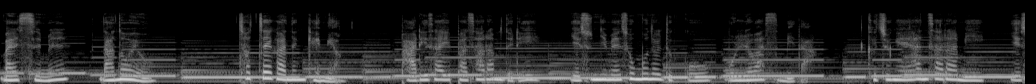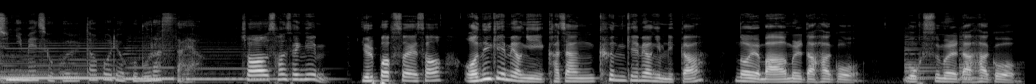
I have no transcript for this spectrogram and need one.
말씀을 나눠요. 첫째 가는 계명. 바리사이파 사람들이 예수님의 소문을 듣고 몰려왔습니다. 그 중에 한 사람이 예수님의 속을 떠보려고 물었어요. 저 선생님, 율법서에서 어느 계명이 가장 큰 계명입니까? 너의 마음을 다하고 목숨을 다하고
